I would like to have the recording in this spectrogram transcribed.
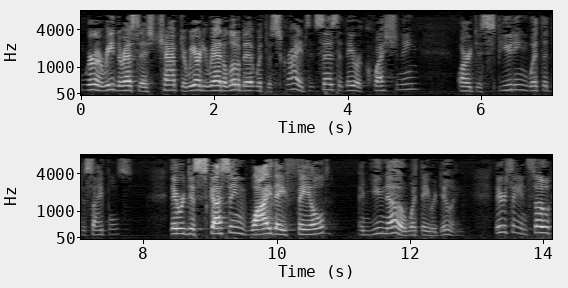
we're going to read the rest of this chapter. We already read a little bit with the scribes. It says that they were questioning or disputing with the disciples. They were discussing why they failed, and you know what they were doing. They were saying, so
